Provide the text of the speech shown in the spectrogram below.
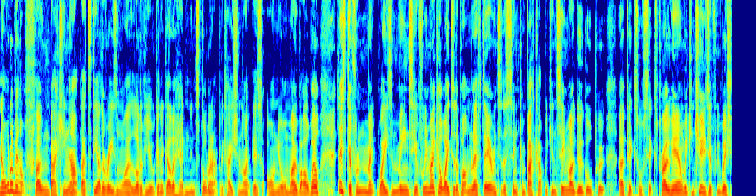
Now, what about phone backing up? That's the other reason why a lot of you are going to go ahead and install an application like this on your mobile. Well, there's different ways and means here. If we make our way to the bottom left there into the sync and backup, we can see my Google uh, Pixel 6 Pro here, and we can choose if we wish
